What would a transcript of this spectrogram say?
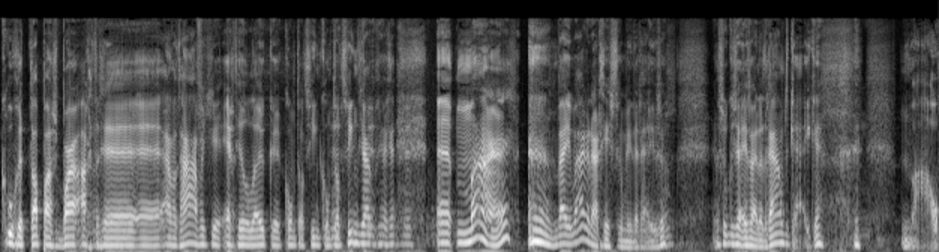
kroegen, tapas, barachtige aan het haventje. Echt heel leuk. komt dat zien, komt dat zien, zou ik zeggen. Maar wij waren daar gisterenmiddag even. En zoeken ze even uit het raam te kijken. nou,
